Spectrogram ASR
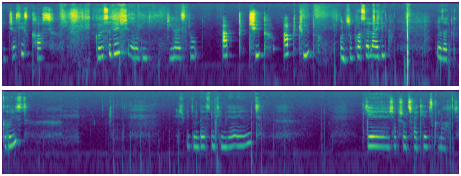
Die Jessie ist krass. Grüße dich. Ähm, wie heißt du? Abtyp. Abtyp. Und Supercell ID. Ihr seid gegrüßt. Ich bin im besten Team der Welt. Yeah, ich habe schon zwei Kills gemacht.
